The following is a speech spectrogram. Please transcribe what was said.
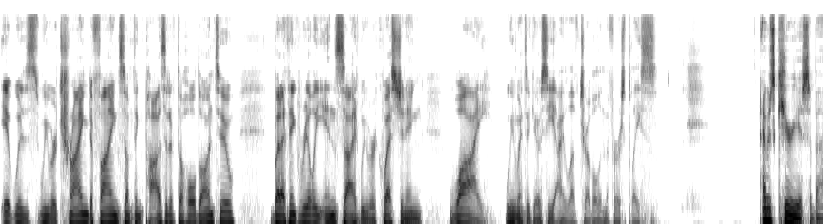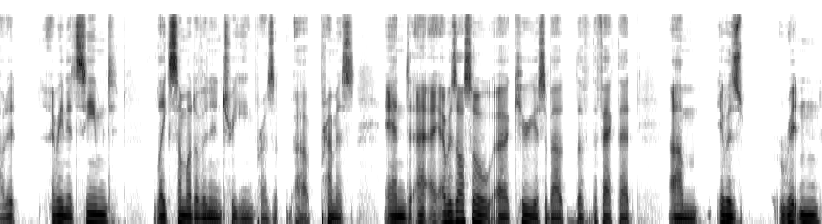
it was, we were trying to find something positive to hold on to. But I think really inside we were questioning why we went to go see I Love Trouble in the first place. I was curious about it. I mean, it seemed like somewhat of an intriguing present uh, premise, and I, I was also uh, curious about the the fact that um, it was written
